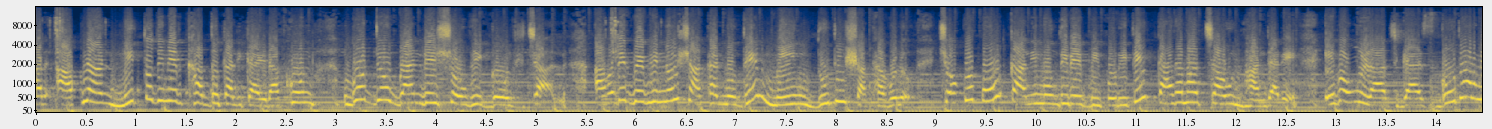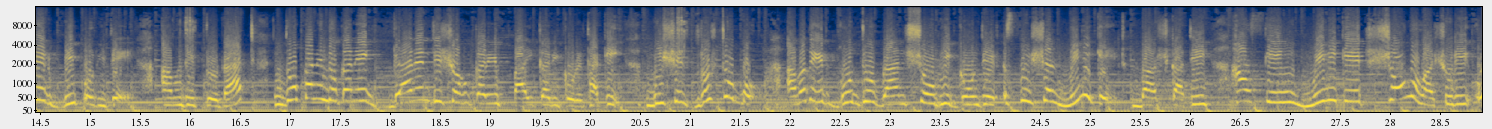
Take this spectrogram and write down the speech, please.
আর আপনার নিত্যদিনের খাদ্য তালিকায় রাখুন গুড্ডু ব্র্যান্ডের সৌভিক গোল্ড চাল। আমাদের বিভিন্ন শাখার মধ্যে মেইন দুটি শাখা হলো চক্রপুর, কালী মন্দিরের বিপরীতে তারামা চাউল ভান্ডারে এবং রাজ গোডাউনের বিপরীতে। আমাদের প্রোডাক্ট দোকানে দোকানে গ্যারান্টি সহকারে পাইকারি করে থাকি। বিশেষ দ্রষ্টব্য, আমাদের গুড্ডু ব্র্যান্ড সৌভিক গোল্ডের স্পেশাল মিনিকেট বাঁশকাঠি, হাস্কিং মিনিকেট স্বর্ণ মাসুরি ও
